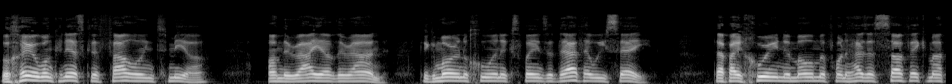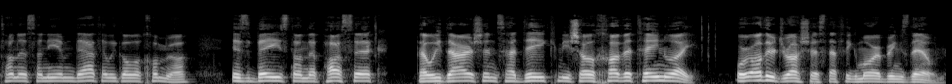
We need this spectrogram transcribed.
L'chayr one can ask the following Tmiya on the Raya of the Ran. The Gemara in Chulin explains that that that we say, that by Churi Nemom, if one has a Safek Matanis Haniyim, that that we go a Chumrah, is based on the Pasek that we darsh in Tzaddik Mishal Chaveteinlai, or other drushes that the Gemara brings down.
